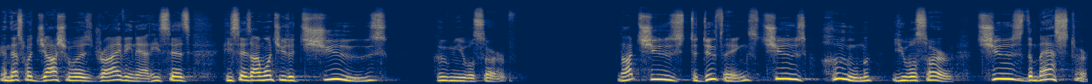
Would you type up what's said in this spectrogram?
And that's what Joshua is driving at. He says, he says, I want you to choose whom you will serve. Not choose to do things, choose whom you will serve. Choose the master.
